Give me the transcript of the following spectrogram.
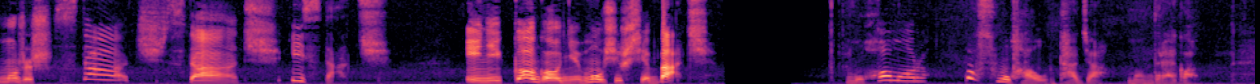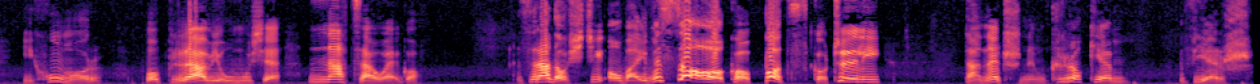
możesz stać, stać i stać. I nikogo nie musisz się bać. Muchomor posłuchał Tadzia mądrego i humor poprawił mu się na całego. Z radości obaj wysoko podskoczyli, tanecznym krokiem wiersz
